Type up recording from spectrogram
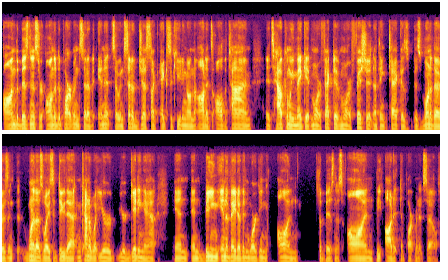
on the business or on the department instead of in it. So instead of just like executing on the audits all the time, it's how can we make it more effective, more efficient? And I think tech is is one of those and one of those ways to do that and kind of what you're you're getting at and and being innovative and working on the business, on the audit department itself.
